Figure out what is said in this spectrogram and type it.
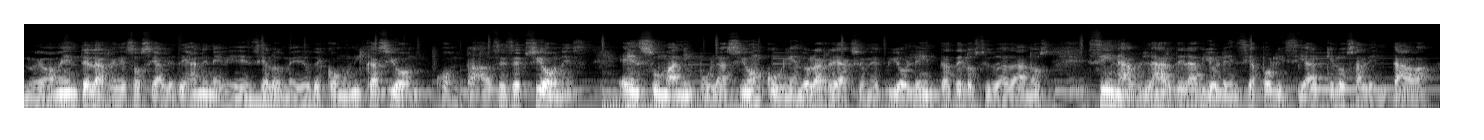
Nuevamente las redes sociales dejan en evidencia los medios de comunicación, contadas excepciones, en su manipulación cubriendo las reacciones violentas de los ciudadanos sin hablar de la violencia policial que los alentaba,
